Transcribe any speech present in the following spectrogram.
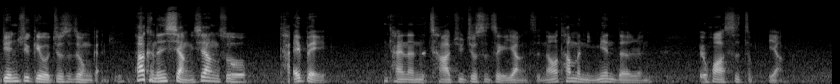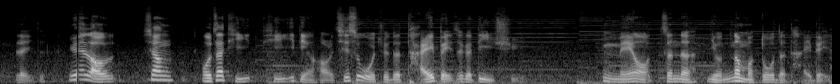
编剧给我就是这种感觉，他可能想象说台北、台南的差距就是这个样子，然后他们里面的人对话是怎么样类的。因为老像我再提提一点好了，其实我觉得台北这个地区。并没有真的有那么多的台北人。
